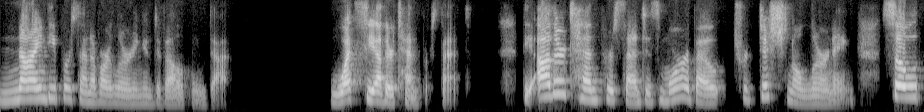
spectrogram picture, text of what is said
90% of our learning and developing done. What's the other 10%? The other 10% is more about traditional learning. So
